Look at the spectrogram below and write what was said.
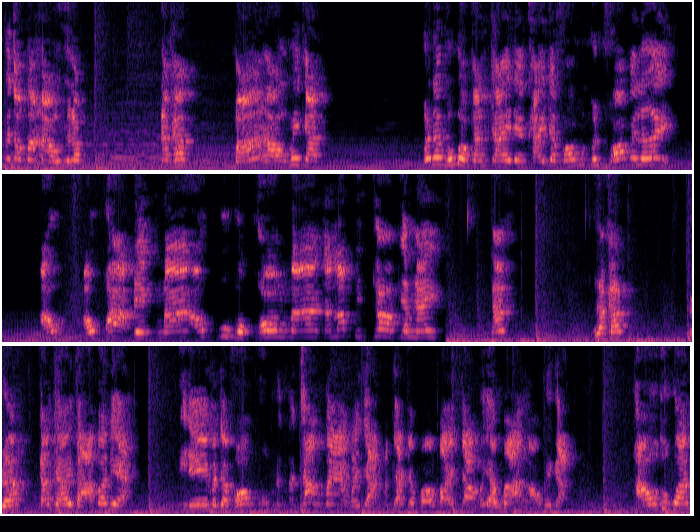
ไม่ต้องมาเห่าอยู่แล้วนะครับ หมาเห่าไม่กัดเพราะนั้นผมบอกกันใจเนี่ยใครจะฟ้องมึงมันฟ้องไปเลย เอาเอาภาพเด็กมาเอาผู้ปกครองมาจะรับผิดชอบยังไงนะนะครับนะกันชัยถามว่าเนี่ยพี่เดมันจะฟ้องผมเนี่ยมันช่างแม่งมันอยากมันอยากจะฟ้องไปจำไว้อย่างหมาเห่าไม่กัดเห่าทุกวัน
